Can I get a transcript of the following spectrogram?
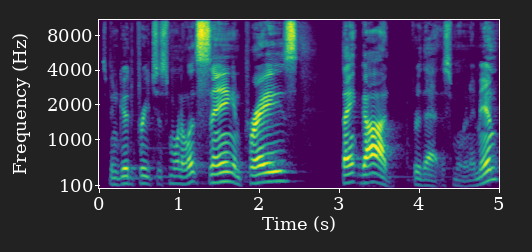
It's been good to preach this morning. Let's sing and praise. Thank God for that this morning. Amen.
